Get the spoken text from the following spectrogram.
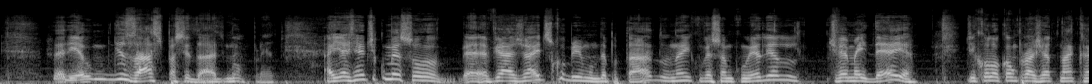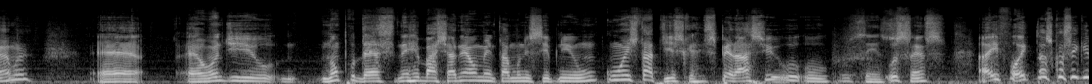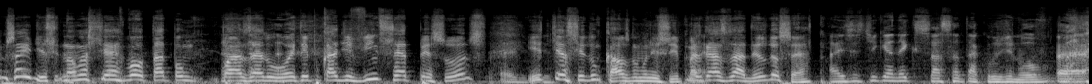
seria um desastre para a cidade, né? Completo. Aí a gente começou a é, viajar e descobrimos um deputado, né? E conversamos com ele e ele tivemos uma ideia de colocar um projeto na Câmara é, é onde o, não pudesse nem rebaixar nem aumentar município nenhum com a estatística, esperasse o, o, o, censo. o censo. Aí foi que nós conseguimos sair disso. Senão nós tínhamos voltado para um, 08 aí por causa de 27 pessoas é e tinha sido um caos no município, mas é. graças a Deus deu certo. Aí vocês tinham que anexar Santa Cruz de novo. É.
